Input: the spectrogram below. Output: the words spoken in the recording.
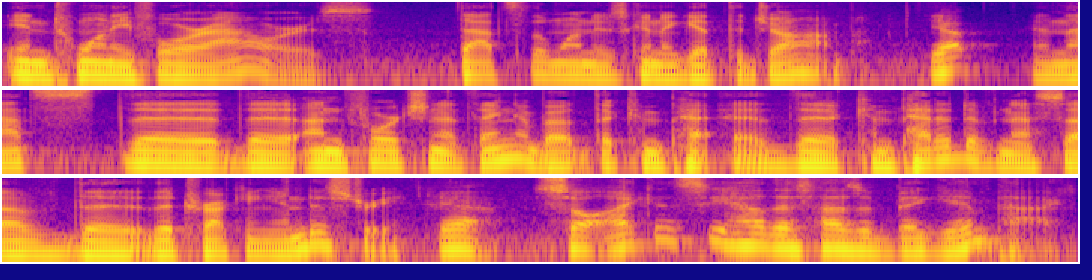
in 24 hours." That's the one who's going to get the job. yep. And that's the the unfortunate thing about the the competitiveness of the the trucking industry. Yeah. So I can see how this has a big impact.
